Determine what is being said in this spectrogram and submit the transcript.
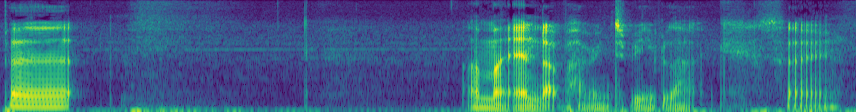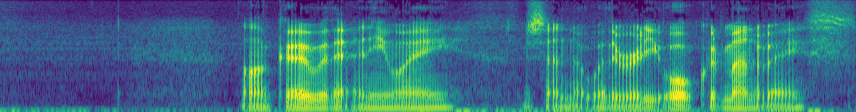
But I might end up having to be black, so I'll go with it anyway. Just end up with a really awkward mana base.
